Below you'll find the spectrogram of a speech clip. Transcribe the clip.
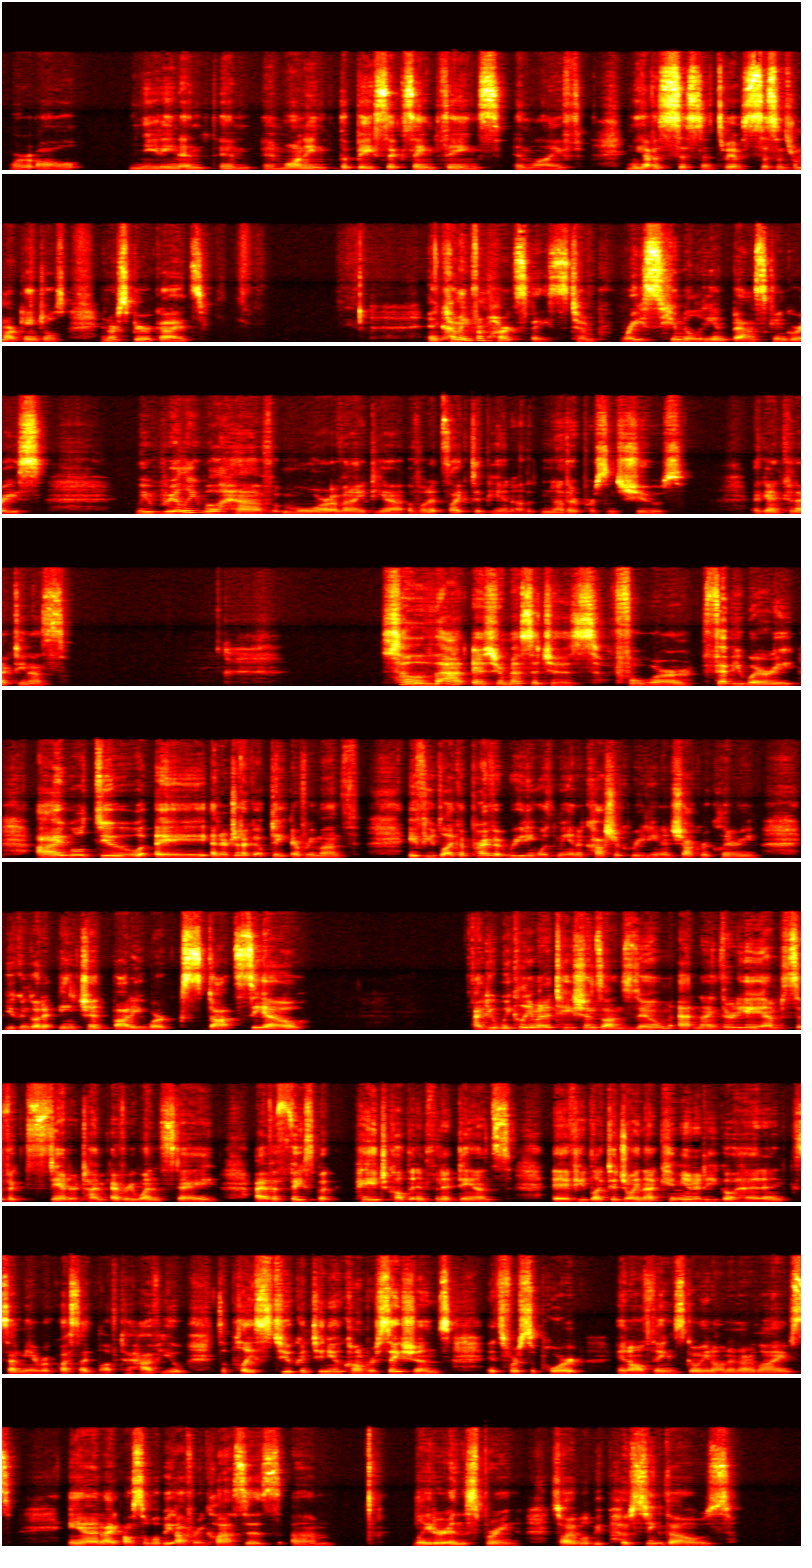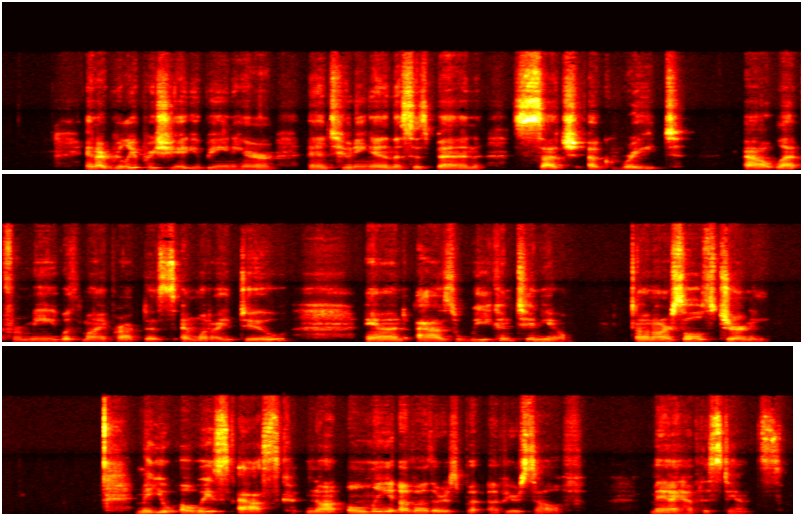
We're all needing and, and, and wanting the basic same things in life. And we have assistance. We have assistance from archangels and our spirit guides. And coming from heart space to embrace humility and bask in grace, we really will have more of an idea of what it's like to be in another person's shoes. Again, connecting us So that is your messages for February. I will do a energetic update every month. If you'd like a private reading with me, an Akashic reading and chakra clearing, you can go to ancientbodyworks.co. I do weekly meditations on Zoom at 9:30 a.m. Pacific Standard Time every Wednesday. I have a Facebook page called The Infinite Dance. If you'd like to join that community, go ahead and send me a request. I'd love to have you. It's a place to continue conversations, it's for support in all things going on in our lives. And I also will be offering classes um, later in the spring. So I will be posting those. And I really appreciate you being here and tuning in. This has been such a great outlet for me with my practice and what I do. And as we continue on our soul's journey, may you always ask not only of others, but of yourself, may I have this dance?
